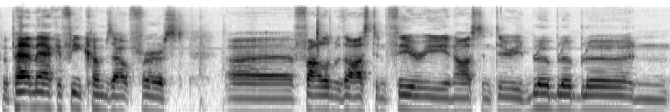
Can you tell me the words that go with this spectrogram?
but Pat McAfee comes out first, uh, followed with Austin Theory, and Austin Theory's blah blah blah, and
